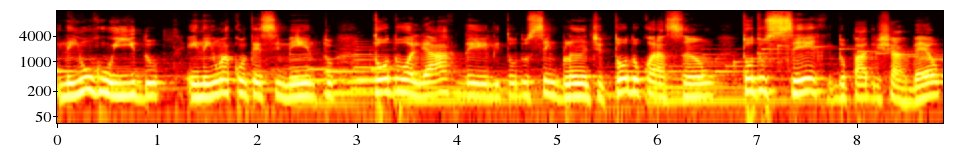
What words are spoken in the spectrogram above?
em nenhum ruído, em nenhum acontecimento. Todo o olhar dele, todo o semblante, todo o coração, todo o ser do Padre Charbel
